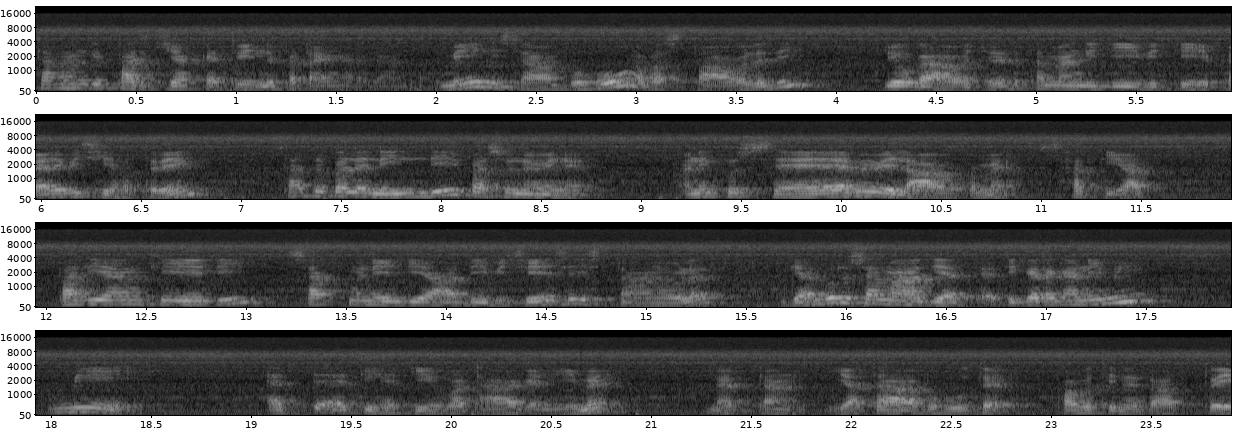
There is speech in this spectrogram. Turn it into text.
Tamanගේ පරිචයක් ඇති වෙන්න පටන් අරගන්නවා. මේ නිසා බොහෝ අවස්ථාවලදී යෝගාවචරයට Tamanගේ ජීවිතයේ පැය 24න් තදබල නින්දේ පසුන වෙන අනිකුත් සෑම වෙලාවකම සතියත් පරියංකයේදී සක්මනේදී ආදී විශේෂ ස්ථානවල ගැඹුරු සමාධියක් ඇති කරගනිමින් මේ ඇත්ත ඇති හැටි වටහා ගැනීම නැත්තම් යථා භූත පවතින తত্ত্বය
